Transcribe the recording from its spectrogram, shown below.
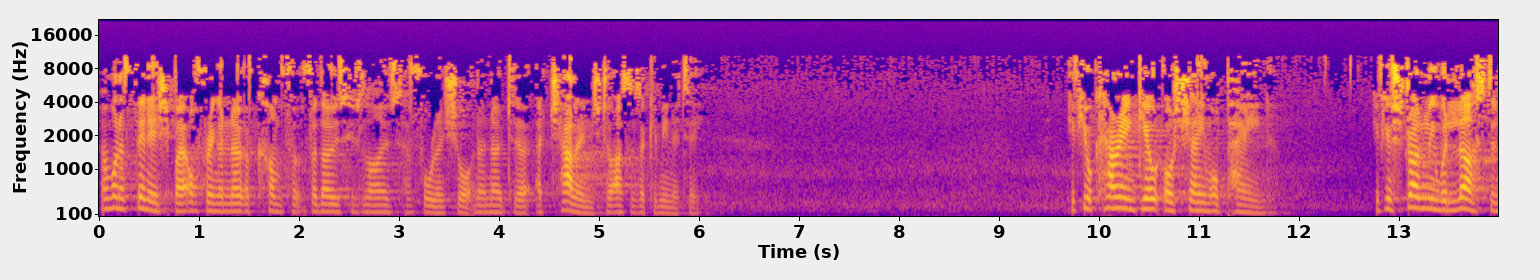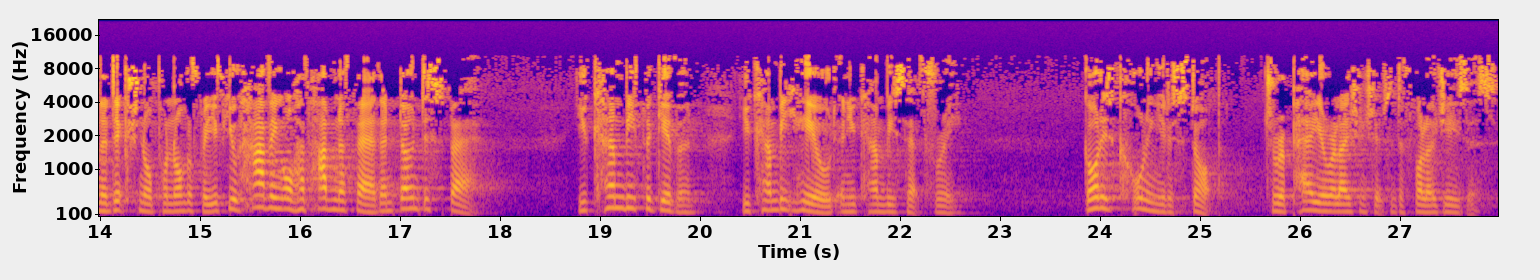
I want to finish by offering a note of comfort for those whose lives have fallen short and a note to a challenge to us as a community. If you're carrying guilt or shame or pain, if you're struggling with lust and addiction or pornography, if you're having or have had an affair, then don't despair. You can be forgiven, you can be healed, and you can be set free. God is calling you to stop, to repair your relationships and to follow Jesus.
